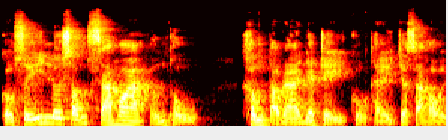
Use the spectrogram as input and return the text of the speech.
cổ suý lối sống xa hoa hưởng thụ, không tạo ra giá trị cụ thể cho xã hội.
